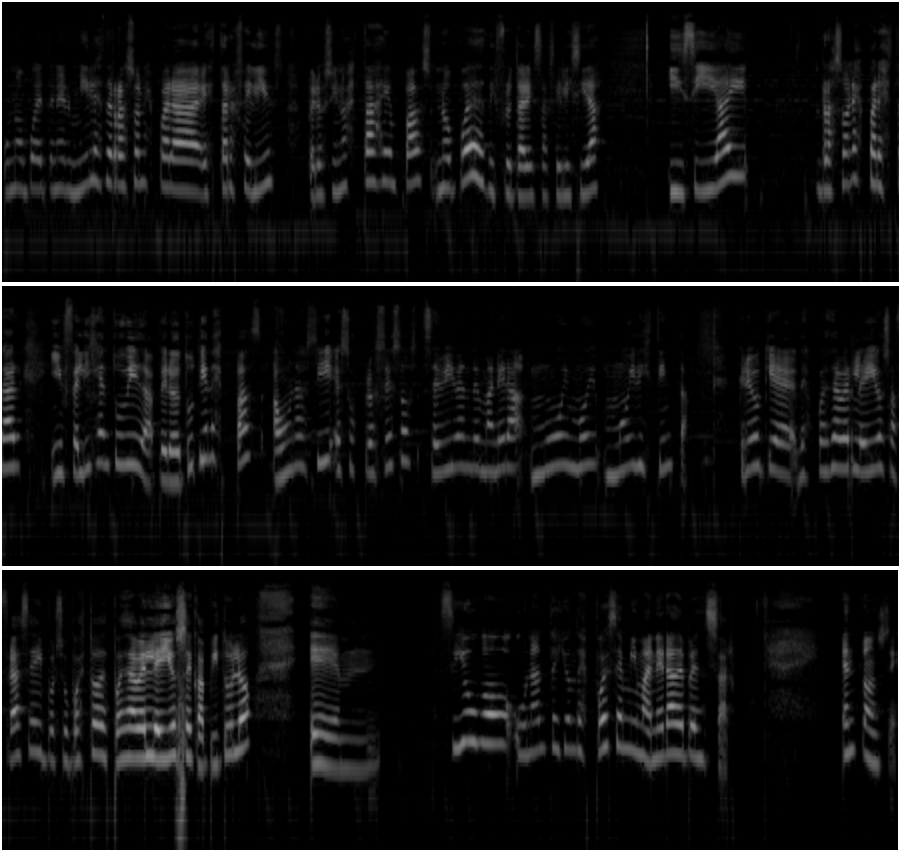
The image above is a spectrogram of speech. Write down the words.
uno puede tener miles de razones para estar feliz, pero si no estás en paz no puedes disfrutar esa felicidad. Y si hay razones para estar infeliz en tu vida, pero tú tienes paz, aún así esos procesos se viven de manera muy, muy, muy distinta. Creo que después de haber leído esa frase y por supuesto después de haber leído ese capítulo, eh, sí hubo un antes y un después en mi manera de pensar. Entonces,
